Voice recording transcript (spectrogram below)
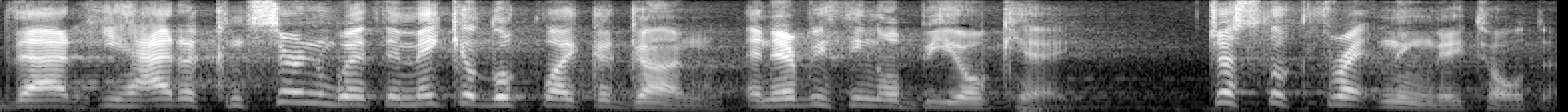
that he had a concern with and make it look like a gun, and everything will be okay. Just look threatening, they told him.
